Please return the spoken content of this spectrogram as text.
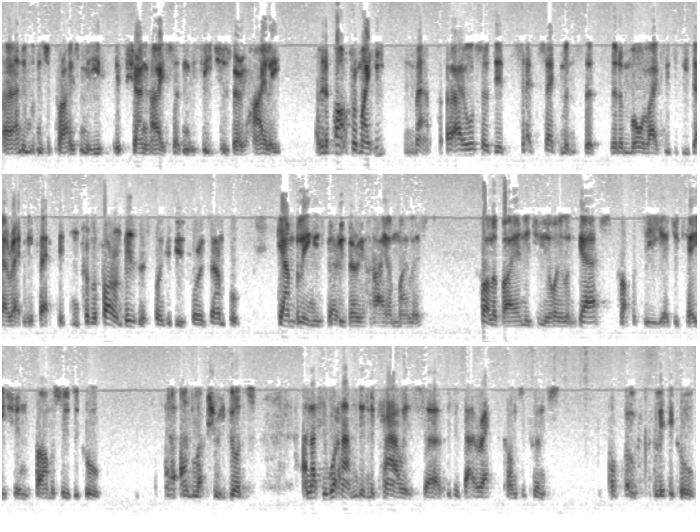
uh, and it wouldn't surprise me if, if Shanghai suddenly features very highly. I mean, apart from my heat map, I also did set segments that, that are more likely to be directly affected. And from a foreign business point of view, for example, gambling is very, very high on my list, followed by energy, oil and gas, property, education, pharmaceutical, uh, and luxury goods. And actually, what happened in Macau is, uh, is a direct consequence of both political.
